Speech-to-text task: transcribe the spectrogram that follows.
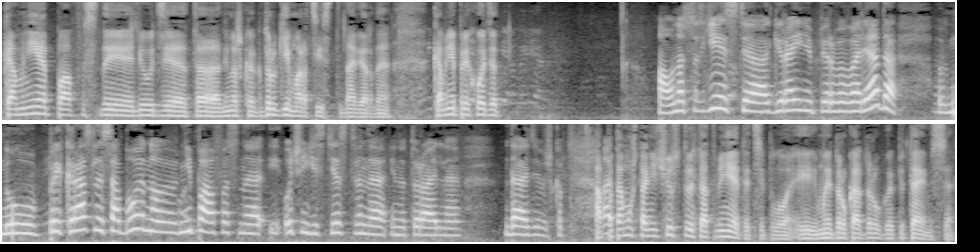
Ко мне пафосные люди, это немножко к другим артистам, наверное. Ко мне приходят А у нас тут есть э, героиня первого ряда, ну, прекрасная собой, но не пафосная, и очень естественная и натуральная. Да, девушка. А, потому что они чувствуют от меня это тепло, и мы друг от друга питаемся.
